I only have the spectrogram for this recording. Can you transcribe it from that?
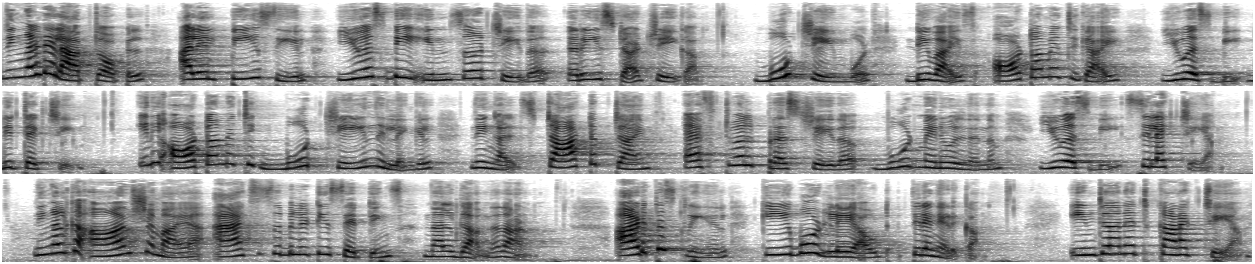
നിങ്ങളുടെ ലാപ്ടോപ്പിൽ അല്ലെങ്കിൽ പി സിയിൽ യു എസ് ബി ഇൻസേർട്ട് ചെയ്ത് റീസ്റ്റാർട്ട് ചെയ്യുക. ബൂട്ട് ചെയ്യുമ്പോൾ ഡിവൈസ് ഓട്ടോമാറ്റിക്കായി യു എസ് ബി ഡിറ്റക്ട് ചെയ്യും. ഇനി ഓട്ടോമാറ്റിക് ബൂട്ട് ചെയ്യുന്നില്ലെങ്കിൽ നിങ്ങൾ startup time F twelve press ചെയ്ത് ബൂട്ട് മെനുവിൽ നിന്നും യു എസ് ബി സിലക്ട് ചെയ്യാം. നിങ്ങൾക്ക് ആവശ്യമായ ആക്സസിബിലിറ്റി സെറ്റിംഗ്സ് നൽകാവുന്നതാണ്. അടുത്ത സ്ക്രീനിൽ കീബോർഡ് ലേ ഔട്ട് തിരഞ്ഞെടുക്കാം. ഇന്റർനെറ്റ് കണക്ട് ചെയ്യാം.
